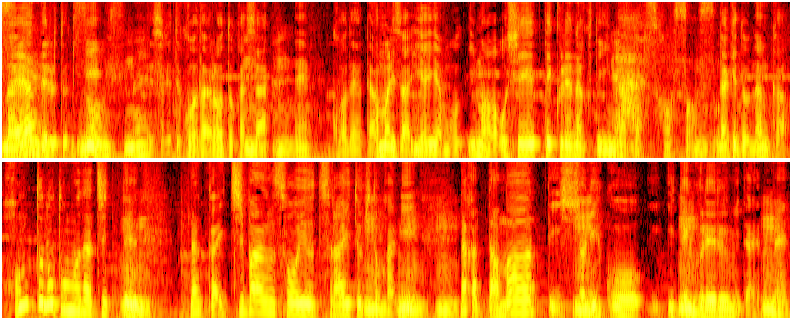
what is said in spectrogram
悩んでる時にそね。れってこうだろうとかさ、うんうん。ね、こうだよってあんまりさ、いやいやもう今は教えてくれなくていいんだと。あそうそうそう。うん。だけどなんか本当の友達って、うん。なんか一番そういう辛い時とかに、うんうんうんなんか黙って一緒にこう、いいてくれるみたいなね、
